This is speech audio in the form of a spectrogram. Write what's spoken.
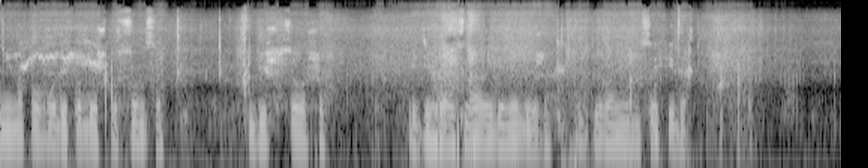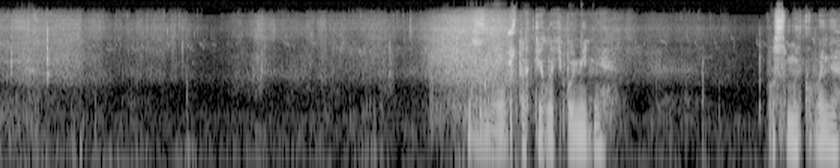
Зміна погоди, то дощ, то сонце. Більш всього, що відіграють на рибі не дуже. Клювання на це фідер. Знову ж таки ледь помітні посмикування.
